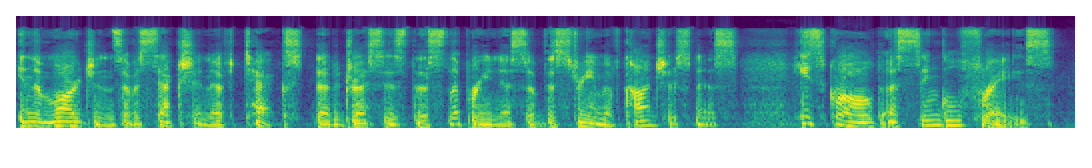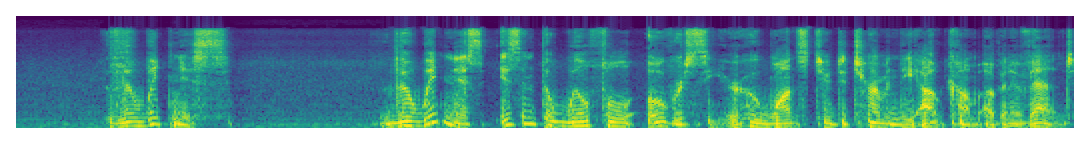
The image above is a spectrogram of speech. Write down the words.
in the margins of a section of text that addresses the slipperiness of the stream of consciousness, he scrawled a single phrase The witness. The witness isn't the willful overseer who wants to determine the outcome of an event.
